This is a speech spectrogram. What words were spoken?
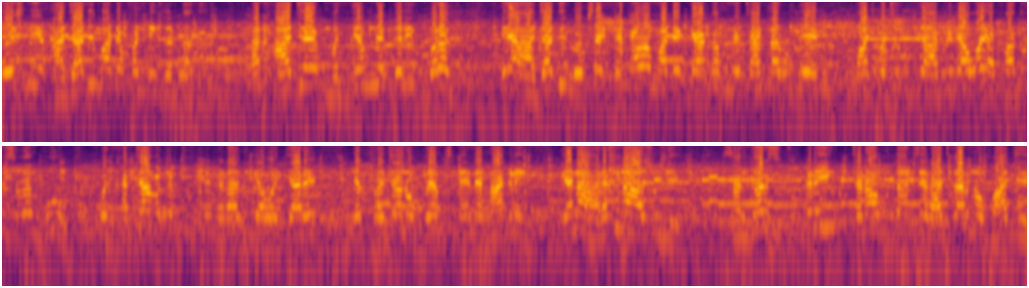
દેશની આઝાદી માટે ફંડિંગ કરતા હતા. અને આજે મધ્યમ ને ગરીબ વર્ગ એ આઝાદી લોકશાહી ટકાવવા માટે ક્યાંક અમને ચાટલા રૂપિયે, પાંચ પચીસ રૂપિયા આપી રહ્યા હોય અથવા તો સ્વયંભૂ કોઈ ખર્ચા વગર ચૂંટણી લડાવી ગયા હોય ત્યારે એક પ્રજાનો પ્રેમ સ્નેહને લાગણી એના હરખના આંસુ છે. સંઘર્ષ, ચૂંટણી ચડાવ ઉતાર છે રાજકારણનો ભાગ છે.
